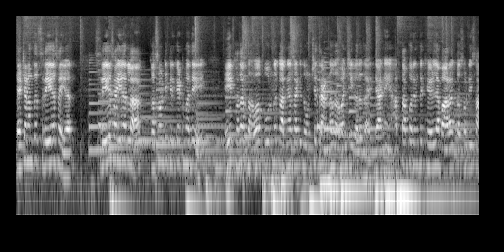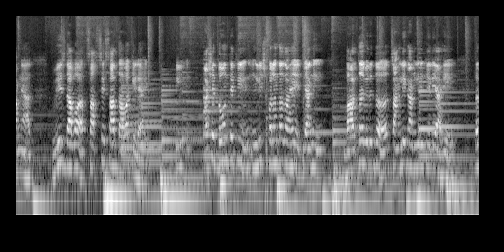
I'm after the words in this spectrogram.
त्याच्यानंतर श्रेयस अय्यर. श्रेयस अय्यरला कसोटी क्रिकेटमध्ये एक हजार धावा पूर्ण करण्यासाठी दोनशे त्र्याण्णव धावांची गरज आहे. त्याने आतापर्यंत खेळलेल्या बारा कसोटी सामन्यात वीस धावा सातशे सात धावा केल्या आहेत. असे दोन ते तीन इंग्लिश फलंदाज आहेत ज्यांनी भारताविरुद्ध चांगली कामगिरी केली आहे. तर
